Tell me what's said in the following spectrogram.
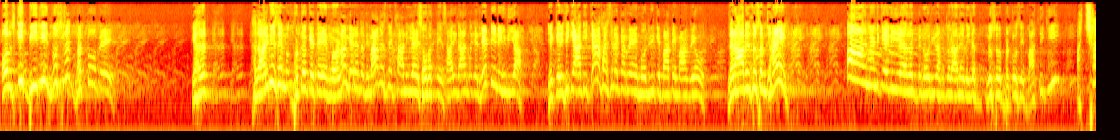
اور اس کی بیوی نصرت بھٹو پہ۔ یہ حضرت ہزارویں سے بھٹو کہتے ہیں، مولانا میرے تو دماغ اس نے کھا لیا، اس عورت نے ساری رات مجھے لیٹ ہی نہیں دیا۔ یہ کہہ رہی تھی کہ آپ یہ کیا فیصلہ کر رہے ہیں؟ مولوی کی باتیں مان رہے ہو۔ ذرا آپ اس کو سمجھائیں۔ پانچ منٹ کے لیے حضرت بنوری رحمۃ اللہ علیہ نے جب نصرت بھٹو سے باتیں کی اچھا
